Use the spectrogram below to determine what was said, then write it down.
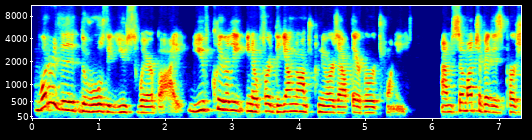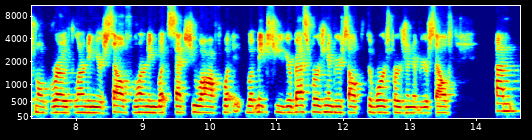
What are the the rules that you swear by? You've clearly, you know, for the young entrepreneurs out there who are 20, um, so much of it is personal growth, learning yourself, learning what sets you off, what what makes you your best version of yourself, the worst version of yourself. Um,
